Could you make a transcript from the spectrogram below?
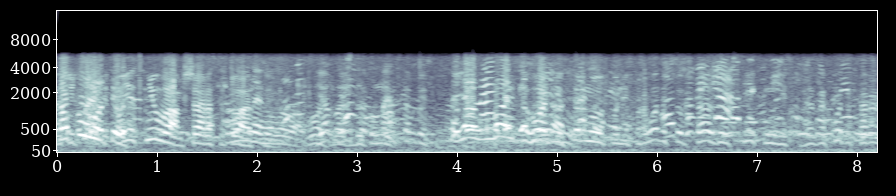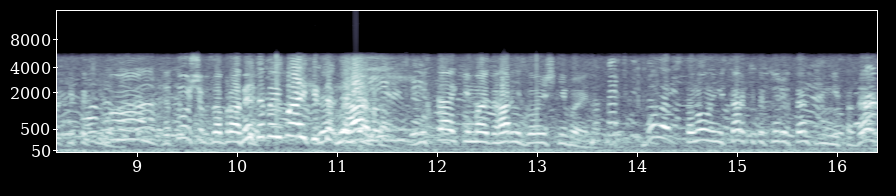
Капути. Поясню вам ще раз ситуацію. Я, Та я не маю сьогодні в Тернополі проводиться обстеження всіх міст, де заходить стара архітектура. Для того, щоб забрати Ми тебе і байківцях не гарні міста, які мають гарні зовнішні види. Були встановлені місця архітектури в центрі міста, де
